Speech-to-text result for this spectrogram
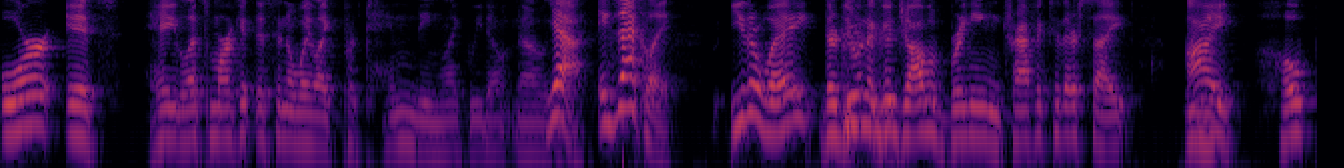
or it's hey, let's market this in a way like pretending like we don't know. Yeah, exactly. Either way, they're doing a good job of bringing traffic to their site. Mm-hmm. I hope,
